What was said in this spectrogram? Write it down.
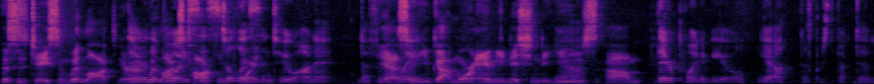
this is Jason Whitlock or They're Whitlock's the voices to point. listen to on it. Definitely. Yeah, so you've got more ammunition to yeah. use. Um, their point of view, yeah, their perspective.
